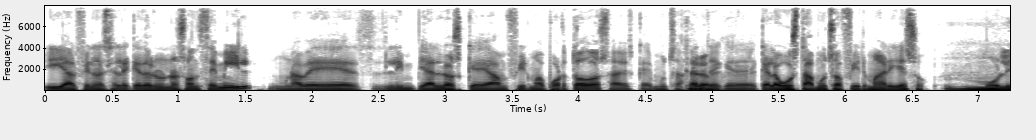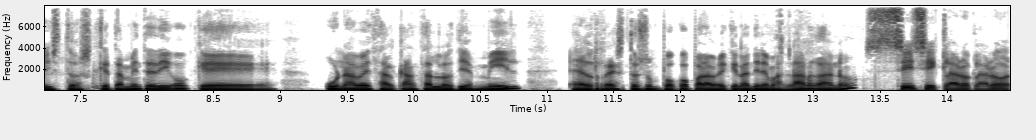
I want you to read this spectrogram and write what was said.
y al final se le quedó en unos 11.000. Una vez limpian los que han firmado por todos, ¿sabes? Que hay mucha Claro. gente que, que le gusta mucho firmar y eso. Muy listos. Que también te digo que una vez alcanzan los 10.000, el resto es un poco para ver quién la tiene más larga, ¿no? Sí, sí, claro, claro.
